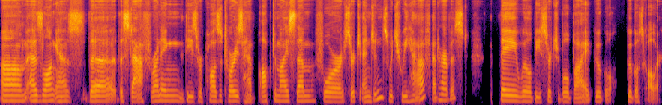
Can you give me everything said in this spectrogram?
Um, as long as the, the staff running these repositories have optimized them for search engines, which we have at Harvest, they will be searchable by Google, Google Scholar.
